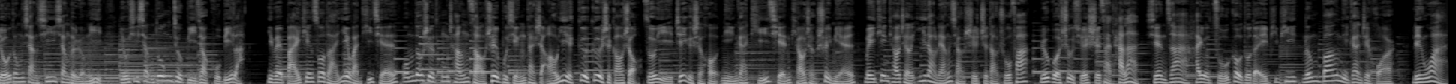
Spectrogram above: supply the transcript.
由东向西相对容易，由西向东就比较苦逼了。因为白天缩短，夜晚提前，我们都是通常早睡不行，但是熬夜个个是高手。所以这个时候你应该提前调整睡眠，每天调整一到两小时，直到出发。如果数学实在太烂，现在还有足够多的 APP 能帮你干这活儿。另外。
